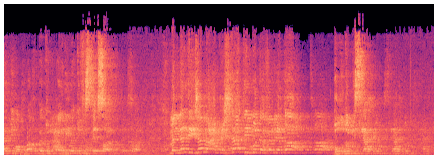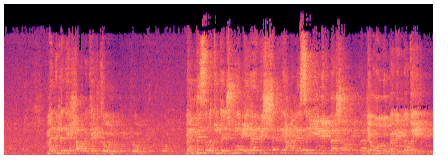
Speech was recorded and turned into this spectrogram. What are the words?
الإسلام والرغبة العالمة في استئصاله ما الذي جمع الأشتات المتفرقات؟ بغض الإسلام. من الذي حرك الكل؟ من بذرة تجميع آل الشر على سيد البشر؟ يهود بني النضير.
